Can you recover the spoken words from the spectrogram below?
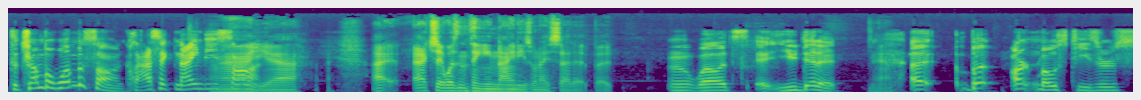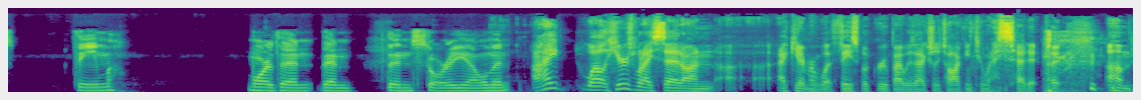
The Chumbawamba song, classic '90s ah, song. Yeah, I actually I wasn't thinking '90s when I said it, but uh, well, it's it, you did it. Yeah. Uh, but aren't most teasers theme more than than than story element. I well, here's what I said on. Uh, I can't remember what Facebook group I was actually talking to when I said it, but um,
